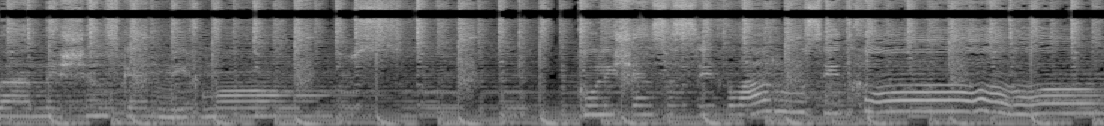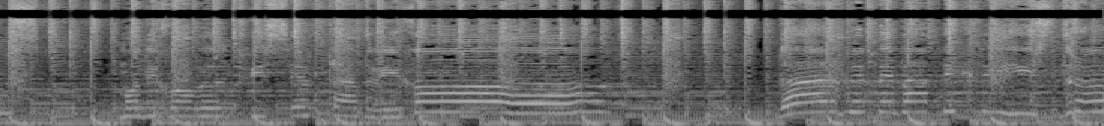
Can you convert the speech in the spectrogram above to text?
მოგონება მე შენსგან მიხმოს გული შენს სიყვარულს ითხოვს მოდი ყოველთვის ერთად ვიყოთ და არ გვექნება ფიქრის დრო.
